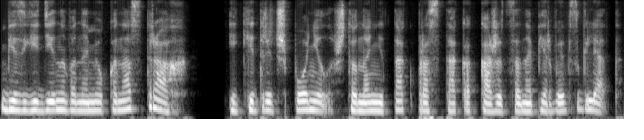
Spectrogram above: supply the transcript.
без единого намека на страх. И Китридж понял, что она не так проста, как кажется на первый взгляд.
